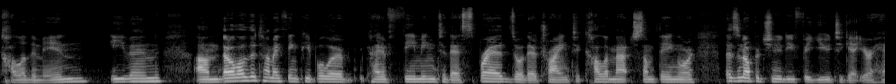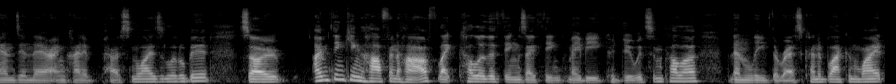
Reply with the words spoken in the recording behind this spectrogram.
color them in even. Um, but a lot of the time I think people are kind of theming to their spreads or they're trying to color match something or there's an opportunity for you to get your hands in there and kind of personalize a little bit. So I'm thinking half and half, like color the things I think maybe could do with some color, but then leave the rest kind of black and white.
